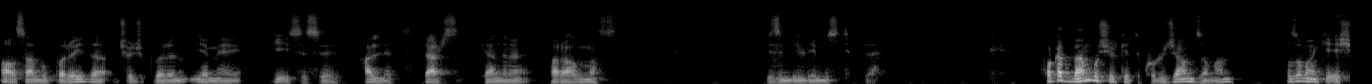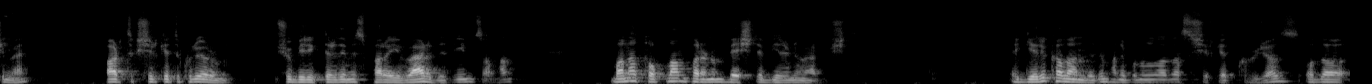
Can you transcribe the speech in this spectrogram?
Al sen bu parayı da çocukların yemeği, giysisi hallet dersin. Kendine para almazsın. Bizim bildiğimiz tipte. Fakat ben bu şirketi kuracağım zaman o zamanki eşime artık şirketi kuruyorum, şu biriktirdiğimiz parayı ver dediğim zaman bana toplam paranın beşte birini vermişti. E geri kalan dedim hani bununla nasıl şirket kuracağız? O da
